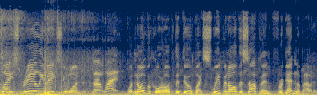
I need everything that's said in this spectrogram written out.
place really makes you wonder. About what? What Nova Corps hoped to do by sweeping all this up and forgetting about it.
